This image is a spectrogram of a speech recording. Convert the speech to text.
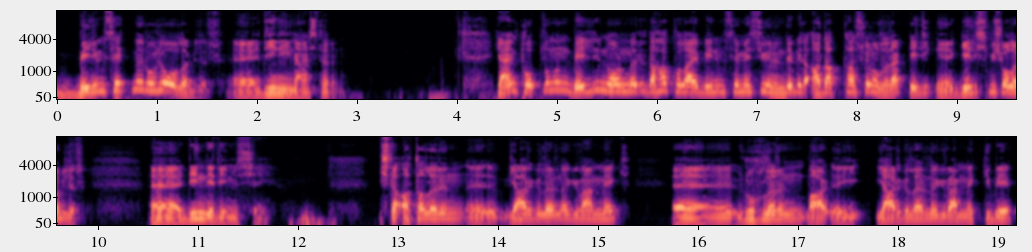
benimsetme rolü olabilir e, dini inançların. Yani toplumun belli normları daha kolay benimsemesi yönünde bir adaptasyon olarak e, gelişmiş olabilir. E, din dediğimiz şey. İşte ataların e, yargılarına güvenmek, e, ruhların var, e, yargılarına güvenmek gibi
